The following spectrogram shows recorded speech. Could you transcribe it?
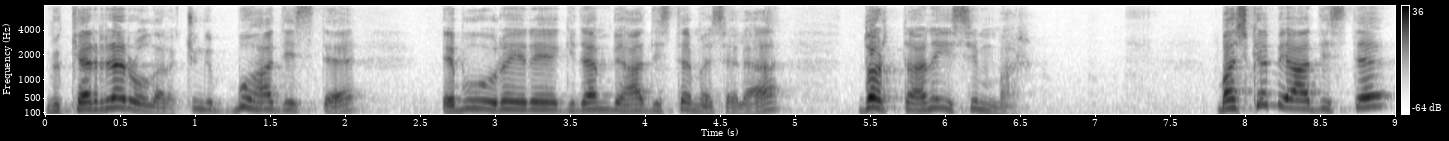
mükerrer olarak, çünkü bu hadiste, Ebu Hureyre'ye giden bir hadiste mesela, Dört tane isim var. Başka bir hadiste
